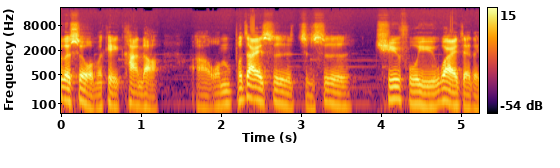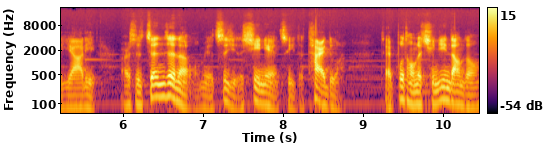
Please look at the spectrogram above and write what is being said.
个是我们可以看到啊，我们不再是只是屈服于外在的压力，而是真正的我们有自己的信念、自己的态度啊，在不同的情境当中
